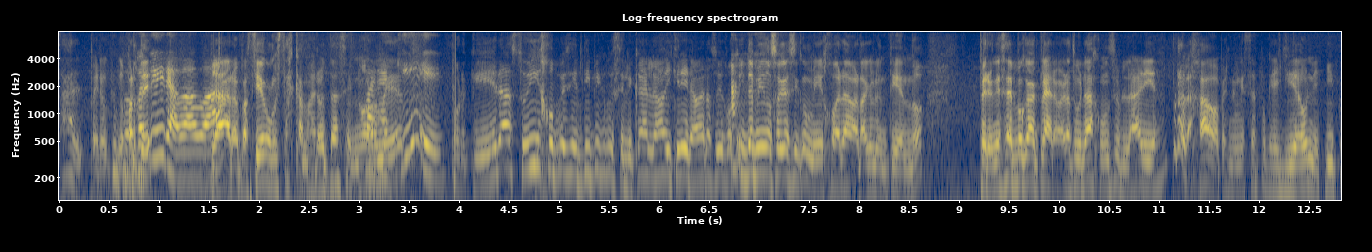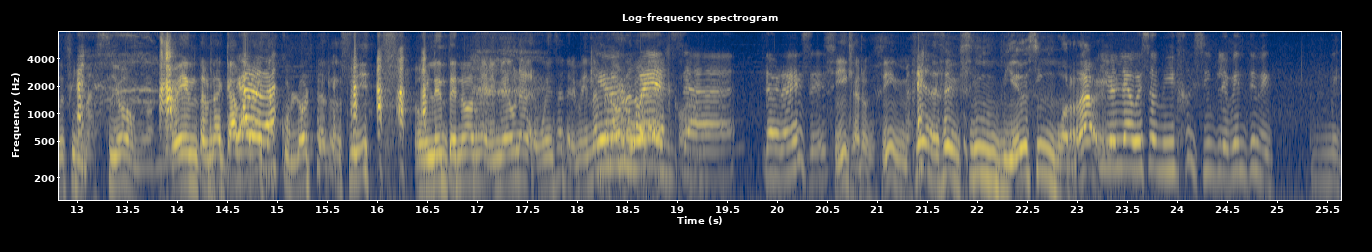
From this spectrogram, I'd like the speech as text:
sal, pero ¿Tu y papá te grababa? Claro, aparte iba con estas camarotas enormes. qué? Porque era su hijo, pues el típico que se le cae al lado y quiere grabar a su hijo. Y también no soy así con mi hijo, ahora la verdad que lo entiendo. Pero en esa época, claro, ahora tú grabas con un celular y es relajado, pero en esa época llegaba un equipo de filmación, los 90, una cámara de esas culonas así, un lente enorme, a mí me da una vergüenza tremenda, ¡Qué pero ahora lo agradezco. vergüenza! ¿Lo agradeces? Sí, claro que sí. Imagínate, ese, ese video es imborrable. Yo le hago eso a mi hijo y simplemente me, me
